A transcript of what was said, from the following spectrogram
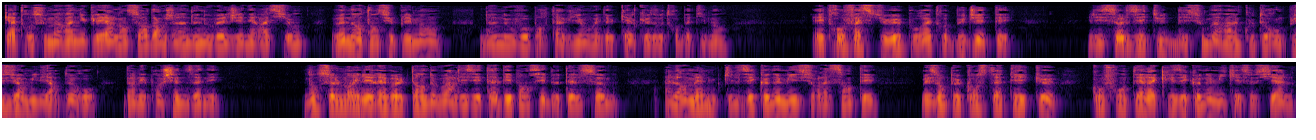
Quatre sous-marins nucléaires lanceurs d'engins de nouvelle génération venant en supplément d'un nouveau porte-avions et de quelques autres bâtiments, est trop fastueux pour être budgété. Les seules études des sous-marins coûteront plusieurs milliards d'euros dans les prochaines années. Non seulement il est révoltant de voir les États dépenser de telles sommes, alors même qu'ils économisent sur la santé, mais on peut constater que, confrontés à la crise économique et sociale,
